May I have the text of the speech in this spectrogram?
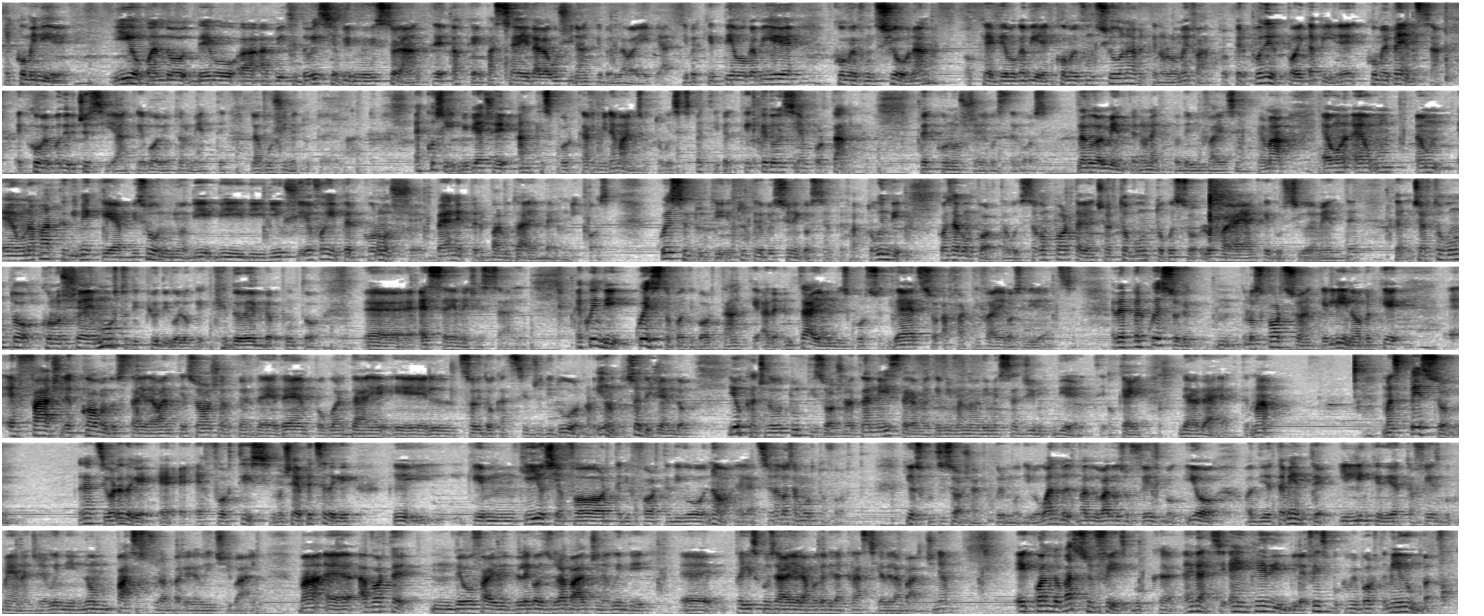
è come dire, io quando devo aprire, se dovessi aprirmi un ristorante, ok, passerei dalla cucina anche per lavare i piatti, perché devo capire come funziona, ok, devo capire come funziona perché non l'ho mai fatto, per poter poi capire come pensa e come poter gestire anche poi eventualmente la cucina e tutto il reparto. È così, mi piace anche sporcarmi le mani sotto questi aspetti perché credo che sia importante per conoscere queste cose. Naturalmente non è che lo devi fare sempre, ma è, un, è, un, è, un, è una parte di me che ha bisogno di, di, di, di, uscire fuori per conoscere bene e per valutare bene ogni cosa. Questo in, tutti, in, tutte le questioni che ho sempre fatto. Quindi cosa comporta questo? Comporta che a un certo punto, questo lo farai anche tu sicuramente, a un certo punto conoscerai molto di più di quello che, che dovrebbe appunto eh, essere necessario. E quindi questo poi ti porta anche ad entrare in un discorso diverso, a farti fare cose diverse. Ed è per questo che lo sforzo è anche lì, no? Perché è facile, è comodo stare davanti ai social, perdere tempo, guardare il solito cazzeggio di turno. Io non ti sto dicendo, io ho cancellato tutti i social, tranne Instagram che mi mandano dei messaggi diretti, ok? Nella direct, ma, ma spesso, ragazzi, guardate che è, è fortissimo, cioè pensate che, che che, io sia forte, più forte di voi. No, ragazzi, è una cosa molto forte. Io scusi social per quel motivo. Quando vado, vado, su Facebook, io ho direttamente il link diretto a Facebook Manager, quindi non passo sulla barriera principale. Ma eh, a volte mh, devo fare delle cose sulla pagina, quindi eh, per scusare la modalità classica della pagina. E quando passo in Facebook, ragazzi, è incredibile. Facebook mi, porta, mi ruba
